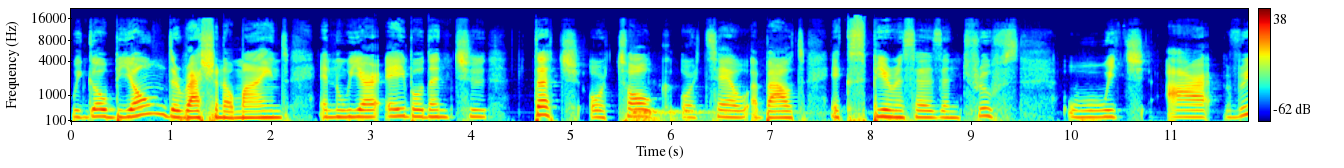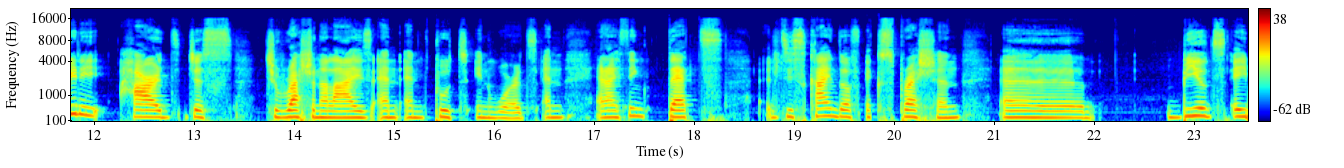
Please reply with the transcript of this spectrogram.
we go beyond the rational mind and we are able then to touch or talk or tell about experiences and truths which are really hard just to rationalize and and put in words. And and i think that's this kind of expression uh, builds a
